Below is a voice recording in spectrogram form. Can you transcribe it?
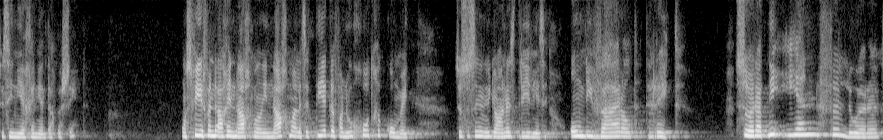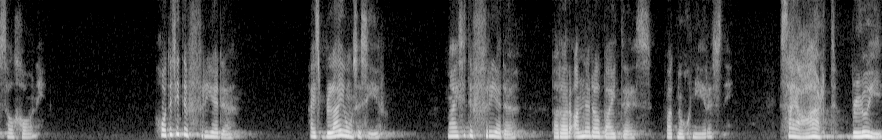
soos die 99%. Ons vier vandag die nagmaal. Die nagmaal is 'n teken van hoe God gekom het, soos ons in Johannes 3 lees, om die wêreld te red, sodat nie een verlore sal gaan nie. God is nie tevrede. Hy's bly ons is hier. Maar hy is nie tevrede dat daar ander daar buite is wat nog nie hier is nie. Sy hart bloei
